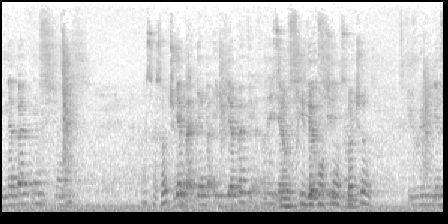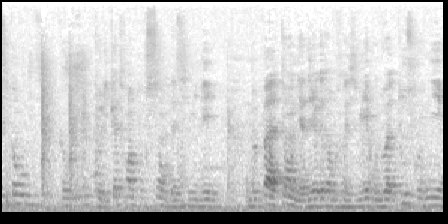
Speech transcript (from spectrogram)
il n'a pas conscience. Ah, ça, c'est autre Il n'y a chose. pas. Il y a pas, il y a pas que- attendez, il y C'est a aussi- de conscience, c'est autre chose. Ce que je voulais vous dire, c'est quand vous dites, quand vous dites que les 80% d'assimilés, on ne peut pas attendre, il y a déjà 80% d'assimilés, on doit tous revenir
